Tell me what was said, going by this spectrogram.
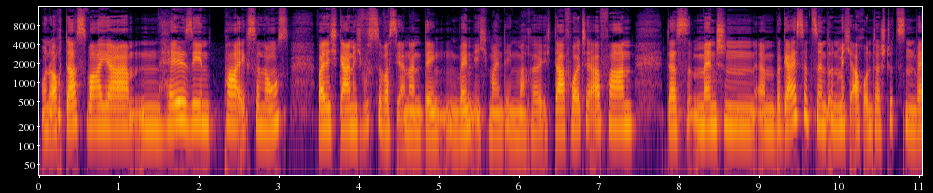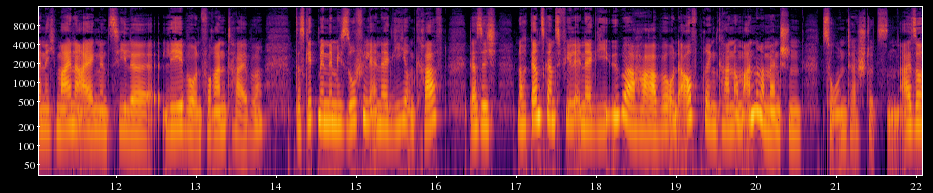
Und auch das war ja ein Hellsehen par excellence, weil ich gar nicht wusste, was die anderen denken, wenn ich mein Ding mache. Ich darf heute erfahren, dass Menschen ähm, begeistert sind und mich auch unterstützen, wenn ich meine eigenen Ziele lebe und vorantreibe. Das gibt mir nämlich so viel Energie und Kraft, dass ich noch ganz, ganz viel Energie über habe und aufbringen kann, um andere Menschen zu unterstützen. Also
